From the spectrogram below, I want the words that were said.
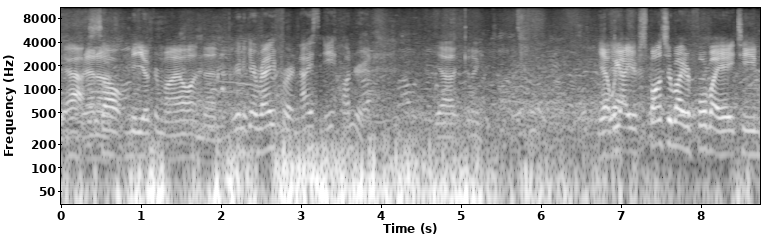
Yeah, Ran so a mediocre mile, and then we're gonna get ready for a nice 800. Yeah, gonna yeah, we Yeah. got your sponsored by your 4x8 team,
